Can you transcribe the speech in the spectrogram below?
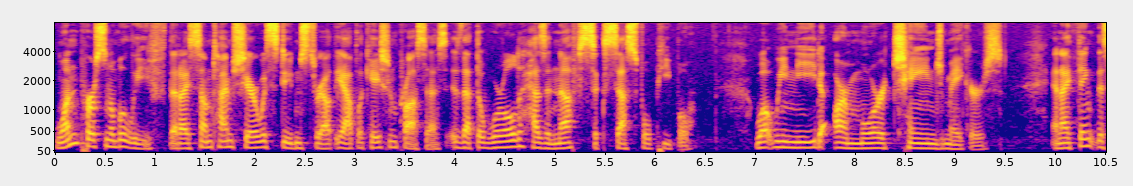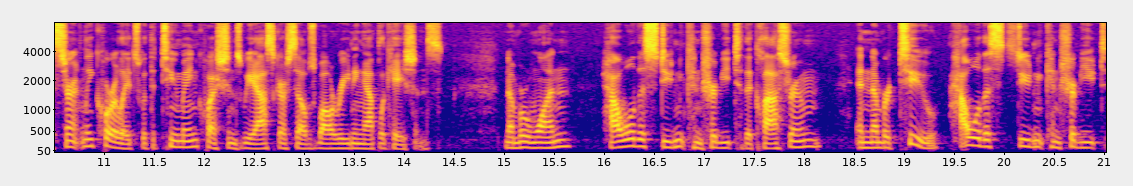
One personal belief that I sometimes share with students throughout the application process is that the world has enough successful people. What we need are more change makers. And I think this certainly correlates with the two main questions we ask ourselves while reading applications. Number one, how will this student contribute to the classroom? And number two, how will this student contribute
